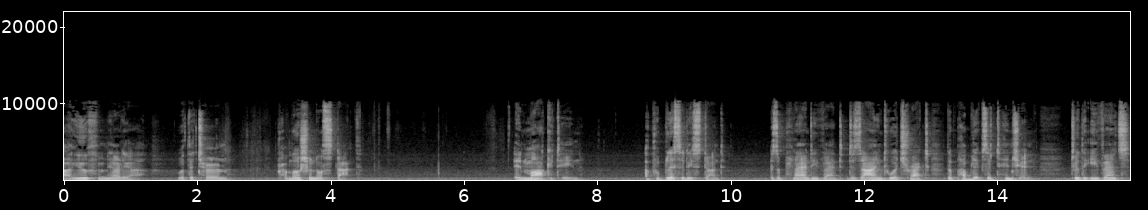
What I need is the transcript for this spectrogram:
Are you familiar with the term promotional stunt? In marketing, a publicity stunt is a planned event designed to attract the public's attention to the event's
